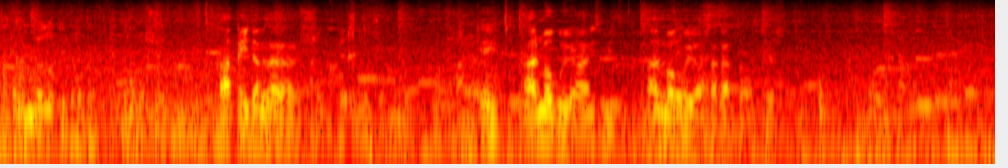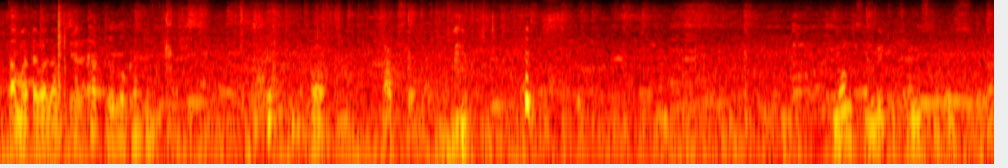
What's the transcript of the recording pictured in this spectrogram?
საქართველოსი გადავიქდა, ანუ გაყიდა და ქვეყნის კი არ მოგვივა მიწა. არ მოგვივა საქართველოს ეს დამატება დაგჭირა საქართველოს გადავიხდეს. ხო. კაფსელა. მომცენ ბიჭო ჩემი სტოპენსია რა.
